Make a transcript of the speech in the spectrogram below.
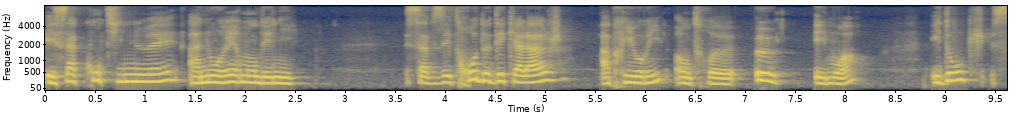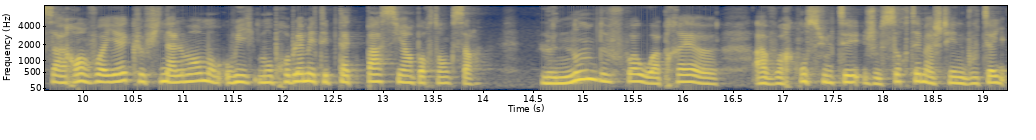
Et ça continuait à nourrir mon déni. Ça faisait trop de décalage, a priori, entre eux et moi. Et donc, ça renvoyait que finalement, oui, mon problème était peut-être pas si important que ça le nombre de fois où après euh, avoir consulté, je sortais m'acheter une bouteille,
